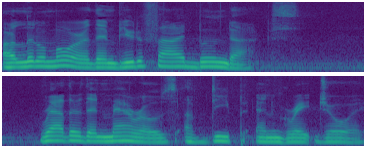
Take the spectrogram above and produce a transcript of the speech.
are little more than beautified boondocks, rather than marrows of deep and great joy.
